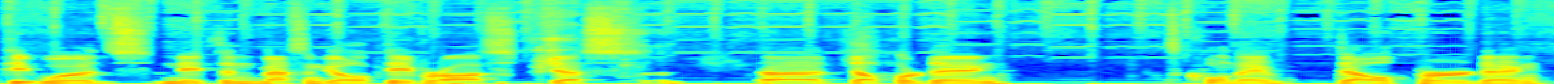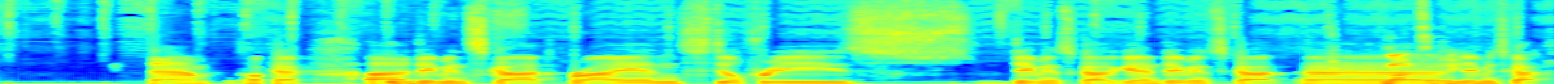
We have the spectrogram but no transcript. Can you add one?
Pete Woods, Nathan Massengill, Dave Ross, Jess uh, Delperdang. That's a cool name. Delperdang. Damn. Okay. Uh, Damion Scott, Brian Stelfreeze, Damion Scott again, Damion Scott, and Lots of people. Damion Scott.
